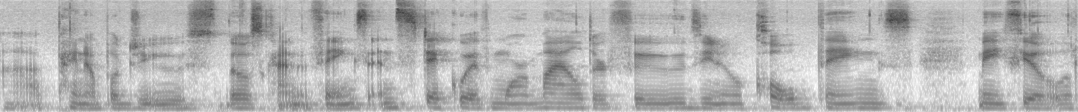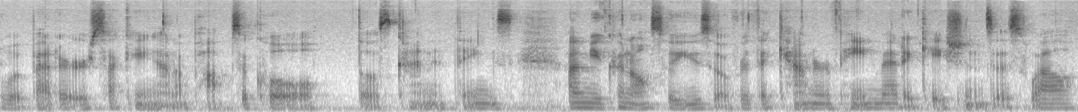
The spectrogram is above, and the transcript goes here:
uh, pineapple juice, those kind of things, and stick with more milder foods, you know, cold things may feel a little bit better, sucking on a popsicle, those kind of things. Um, you can also use over-the-counter pain medications as well.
